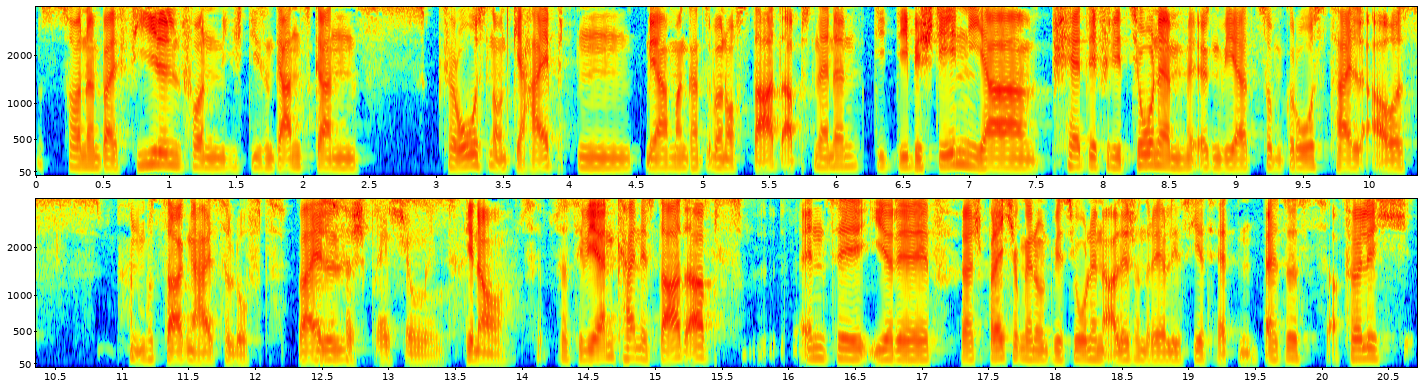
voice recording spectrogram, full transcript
sondern bei vielen von diesen ganz, ganz großen und gehypten, ja, man kann es immer noch Startups nennen, die, die bestehen ja per Definition irgendwie ja zum Großteil aus man muss sagen, heiße Luft. Weil Versprechungen. Genau. Sie wären keine Startups, wenn sie ihre Versprechungen und Visionen alle schon realisiert hätten. Es ist völlig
